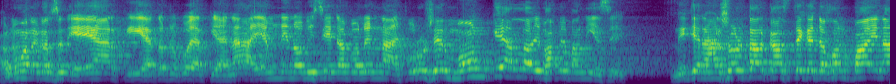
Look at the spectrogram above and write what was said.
আপনি মনে করছেন, এ আর কি, এতটুকু আর কি না, এমনি নবীজি এটা বলেন না পুরুষের মনকে আল্লাহ এইভাবে বানিয়েছে। নিজের আসলটার কাছ থেকে যখন পায় না,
